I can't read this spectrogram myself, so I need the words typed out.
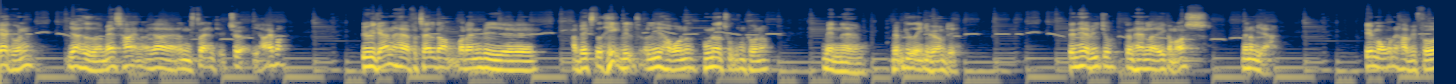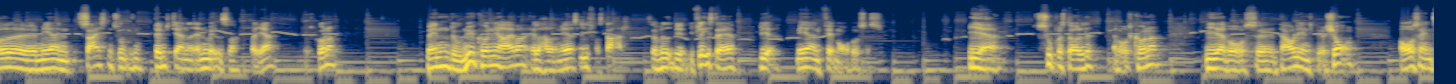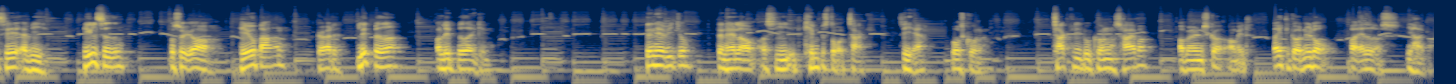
Kære kunde, jeg hedder Mads Hein, og jeg er administrerende direktør i Hyper. Vi vil gerne have fortalt om, hvordan vi øh, har vækstet helt vildt og lige har rundet 100.000 kunder. Men øh, hvem gider egentlig høre om det? Den her video den handler ikke om os, men om jer. Gennem årene har vi fået øh, mere end 16.000 femstjernede anmeldelser fra jer, vores kunder. Men enten du er ny kunde i Hyper, eller har været med os lige fra start, så ved vi, at de fleste af jer bliver mere end fem år hos os. Vi er super stolte af vores kunder. I er vores øh, daglige inspiration, og årsagen til, at vi hele tiden forsøger at hæve baren, gøre det lidt bedre og lidt bedre igen. Den her video den handler om at sige et kæmpestort tak til jer, vores kunder. Tak fordi du er kunde hos Hyper, og man ønsker om et rigtig godt nytår fra alle os i Hyper.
